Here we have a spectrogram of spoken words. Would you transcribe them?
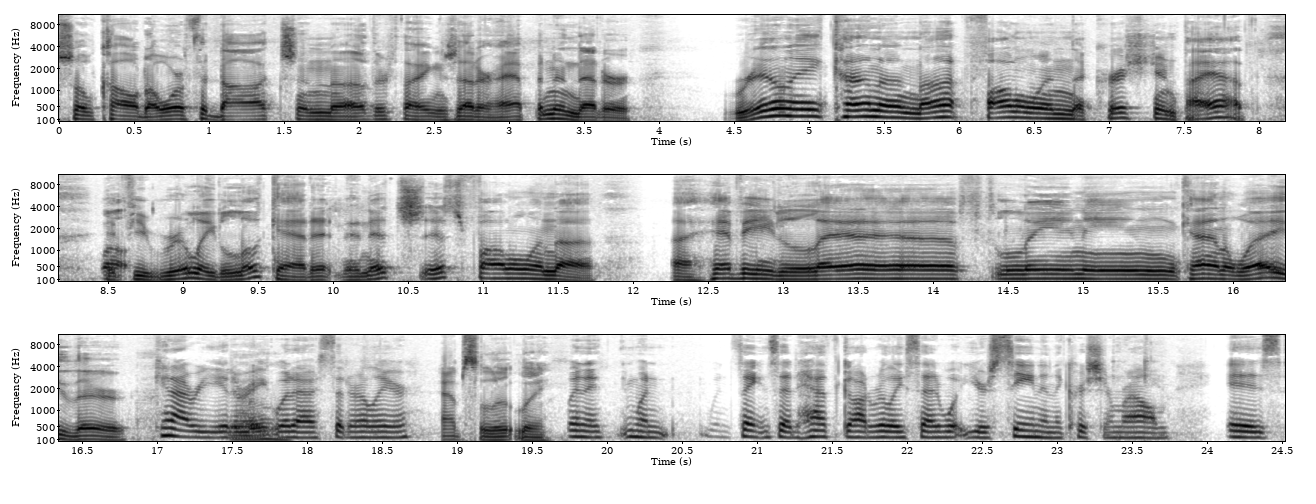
so-called orthodox and other things that are happening that are really kind of not following the Christian path. if you really look at it, and it's it's following a a heavy left-leaning kind of way there. Can I reiterate what I said earlier? Absolutely. when it when when Satan said, "Hath God really said?" What you're seeing in the Christian realm is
